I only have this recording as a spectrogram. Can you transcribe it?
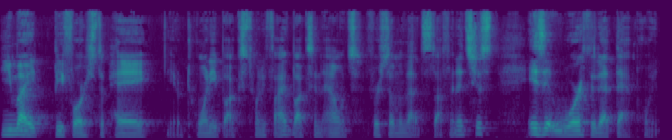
you might be forced to pay you know 20 bucks 25 bucks an ounce for some of that stuff and it's just is it worth it at that point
